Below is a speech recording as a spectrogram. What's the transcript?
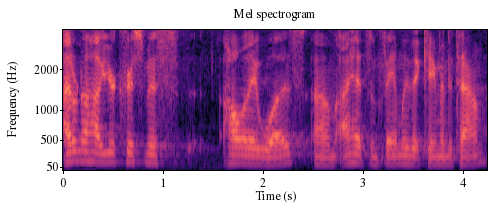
I don't know how your Christmas holiday was. Um, I had some family that came into town,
